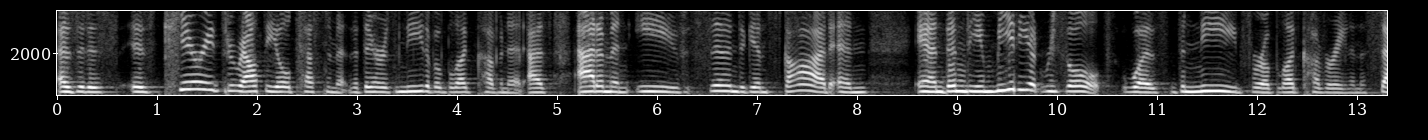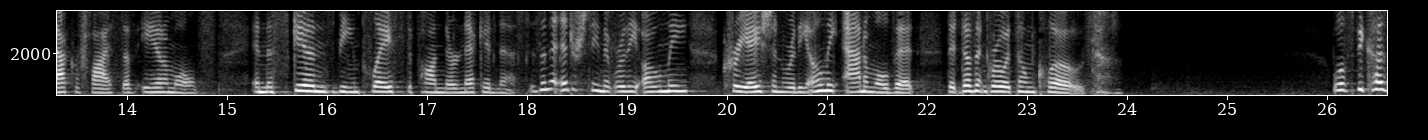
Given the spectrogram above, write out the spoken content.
as it is, is carried throughout the Old Testament, that there is need of a blood covenant, as Adam and Eve sinned against God, and, and then the immediate result was the need for a blood covering and the sacrifice of animals and the skins being placed upon their nakedness. Isn't it interesting that we're the only creation, we're the only animal that, that doesn't grow its own clothes? well, it's because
